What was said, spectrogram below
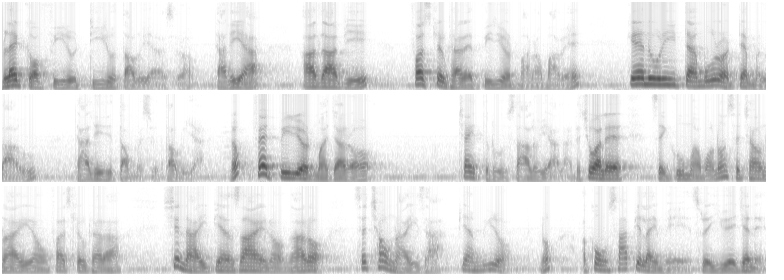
black coffee တို့ tea တို့တောက်လို့ရတယ်ဆိုတော့ဒါလေးကအာသာပြေ first လောက်ထားတဲ့ period မှာတော့ပါပဲ calorie တန်ဖိုးတော့တက်မလာဘူးဒါလေးတွေတောက်မယ်ဆိုတောက်လို့ရတယ်နော် fat period မှာကြတော့ကြိုက်သလိုစားလို့ရလားတချို့ကလည်းစိတ်ကူးမှာပေါ့နော်16နာရီတောင် first လောက်ထားတာ8နာရီပြန်စားရင်တော့ငါတော့16နာရီစာပြန်ပြီးတော့နော်အကုန်စားပစ်လိုက်မယ်ဆိုတဲ့ရွယ်ချက်နဲ့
